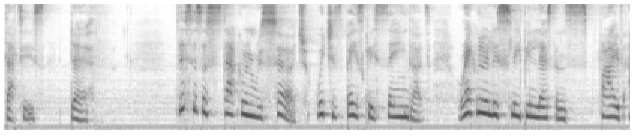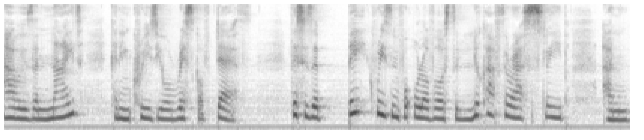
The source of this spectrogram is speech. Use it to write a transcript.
that is, death. This is a staggering research which is basically saying that regularly sleeping less than five hours a night can increase your risk of death. This is a big reason for all of us to look after our sleep and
